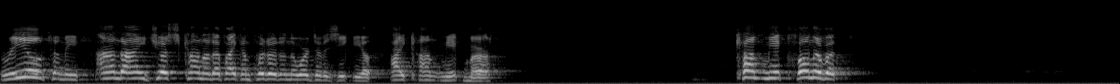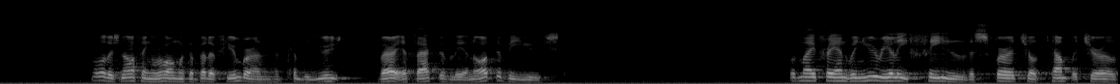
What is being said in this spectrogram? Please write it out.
real to me, and I just cannot, if I can put it in the words of Ezekiel, I can't make mirth. Can't make fun of it. Well, there's nothing wrong with a bit of humor, and it can be used very effectively and ought to be used. But, my friend, when you really feel the spiritual temperature of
